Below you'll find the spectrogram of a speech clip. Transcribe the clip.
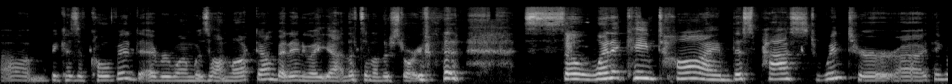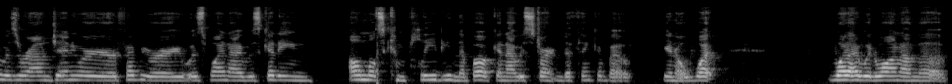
um, because of COVID, everyone was on lockdown. But anyway, yeah, that's another story. so when it came time this past winter, uh, I think it was around January or February, was when I was getting almost completing the book and I was starting to think about, you know, what what I would want on the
